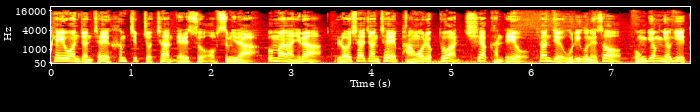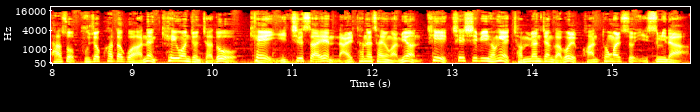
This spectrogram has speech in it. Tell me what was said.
K1 전체의 흠집조차 낼 수 없습니다. 뿐만 아니라 러시아 전체의 방어력 또한 취약한데요. 현재 우리 군에서 공격력이 다소 부족하다고 하는 K1 전차도 K274N 날탄을 사용하면 T72형의 전면 장갑을 관통할 수 있습니다.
